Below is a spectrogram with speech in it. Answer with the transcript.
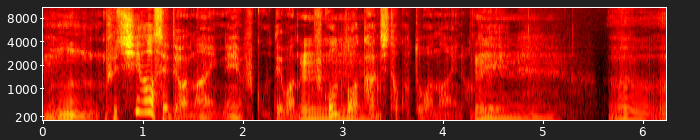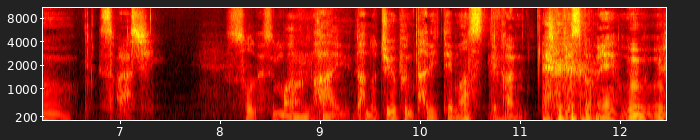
うん、不幸せではないね。不幸では、うん不幸とは感じたことはないのうで、んうん、うん。素晴らしい。そうです。まあ、うんはい。あの、十分足りてますって感じですかね。うん、うん。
